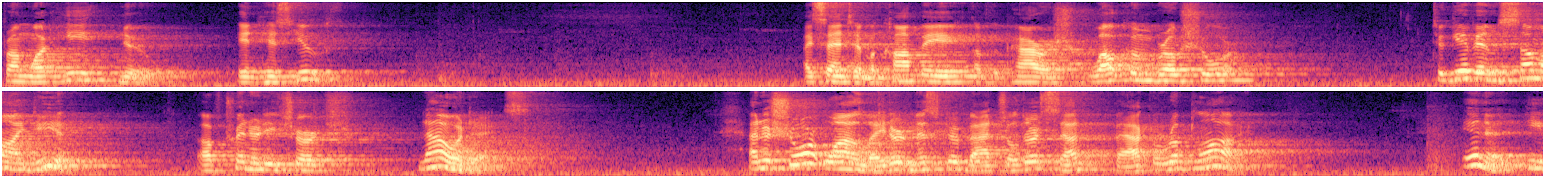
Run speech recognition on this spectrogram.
from what he knew in his youth. I sent him a copy of the parish welcome brochure to give him some idea of Trinity Church nowadays. And a short while later, Mr. Batchelder sent back a reply. In it, he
